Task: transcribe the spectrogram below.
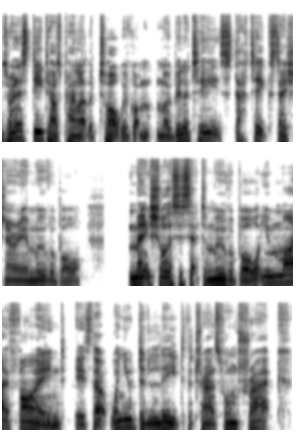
So in its details panel at the top, we've got mobility, static, stationary, and movable. Make sure this is set to movable. What you might find is that when you delete the transform track,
